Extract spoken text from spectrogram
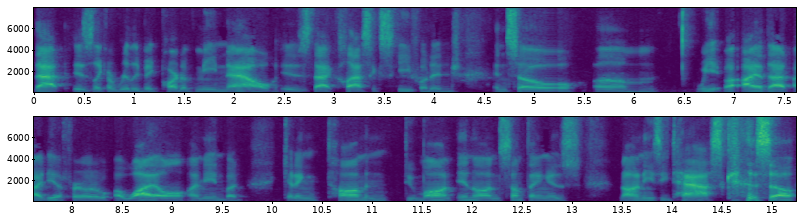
that is like a really big part of me now is that classic ski footage. And so um we i had that idea for a, a while i mean but getting Tom and Dumont in on something is not an easy task. so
